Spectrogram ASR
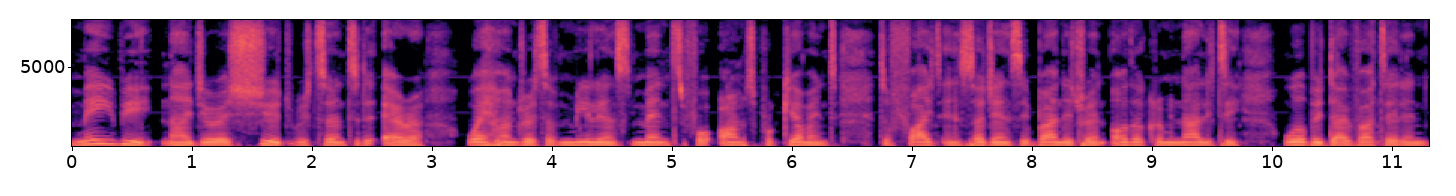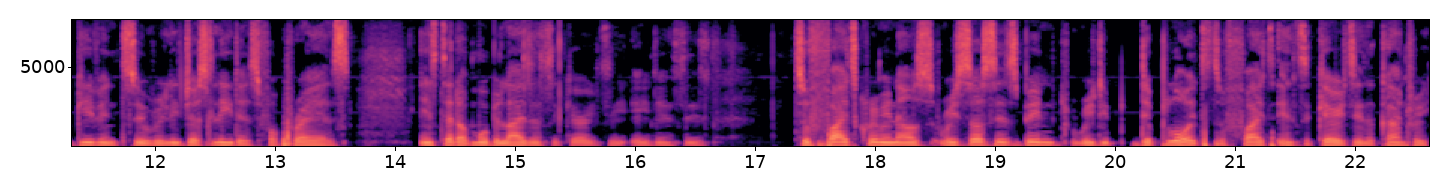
Maybe Nigeria should return to the era where hundreds of millions meant for arms procurement to fight insurgency, banditry and other criminality will be diverted and given to religious leaders for prayers. Instead of mobilizing security agencies to fight criminals, resources being redeployed to fight insecurity in the country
